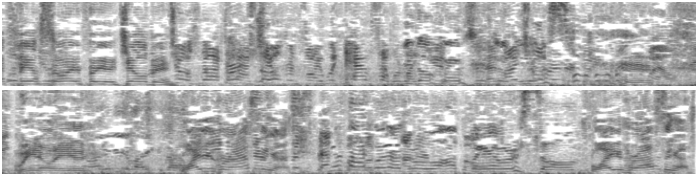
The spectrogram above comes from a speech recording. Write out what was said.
I feel abuse. sorry for your children. I chose not to have children, so I wouldn't have someone like you. And my children are doing really well. We don't even. Why are you harassing us? Respectful of other people. Why are you harassing us?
